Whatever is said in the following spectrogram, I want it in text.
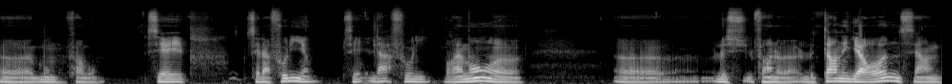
Euh, bon, enfin bon. C'est la folie. Hein. C'est la folie. Vraiment. Euh, euh, le, Tarn-et-Garonne, c'est un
